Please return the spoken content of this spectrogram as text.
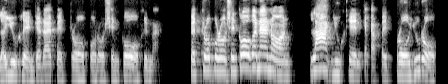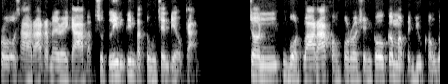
แล้วยูเครนก็ได้เปโตรโปโรเชนโกขึ้นมาเปโตรโปโรเชนโกก็แน่นอน ลากยูเครนกลับไปโปรยุโรปโปรสหรัฐอเมริกาแบบสุดริมทิ่มประตูเช่นเดียวกัน จนบทวาระของโปโรเชนโกก็มาเป็นยุคของว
